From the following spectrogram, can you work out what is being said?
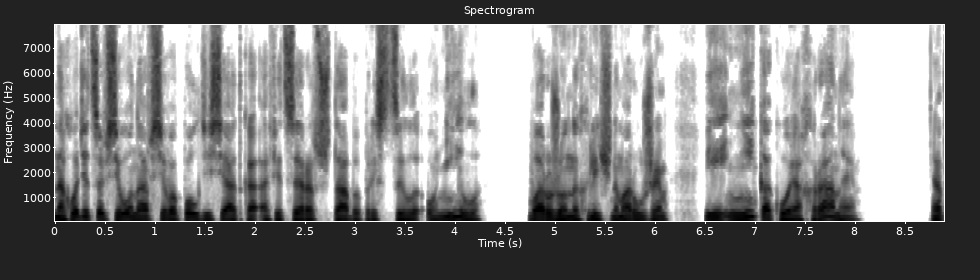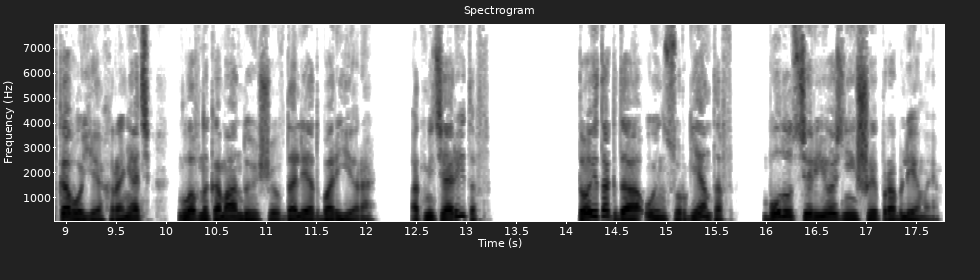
находится всего-навсего полдесятка офицеров штаба Присциллы О'Нил, вооруженных личным оружием, и никакой охраны. От кого ей охранять главнокомандующую вдали от барьера? От метеоритов? То и тогда у инсургентов будут серьезнейшие проблемы.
